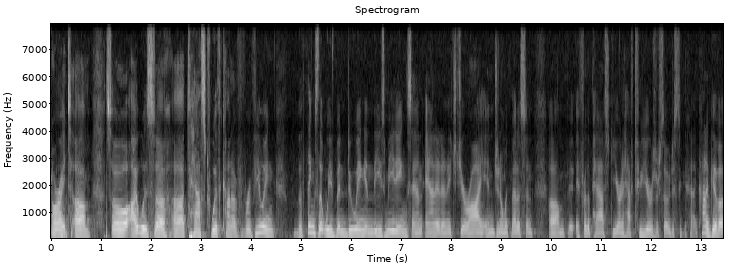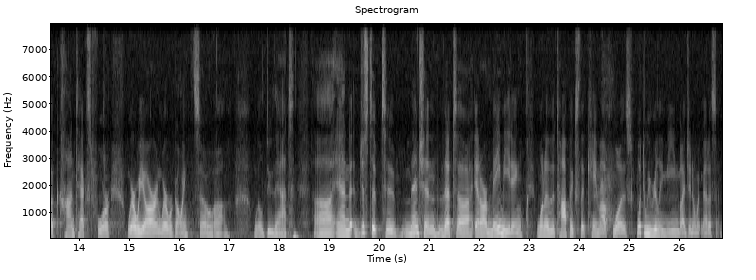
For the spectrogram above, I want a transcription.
All right. Um, so I was uh, uh, tasked with kind of reviewing the things that we've been doing in these meetings and, and at NHGRI in genomic medicine um, for the past year and a half, two years or so, just to kind of give a context for where we are and where we're going. So um, we'll do that. Uh, and just to, to mention that uh, at our May meeting, one of the topics that came up was what do we really mean by genomic medicine?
